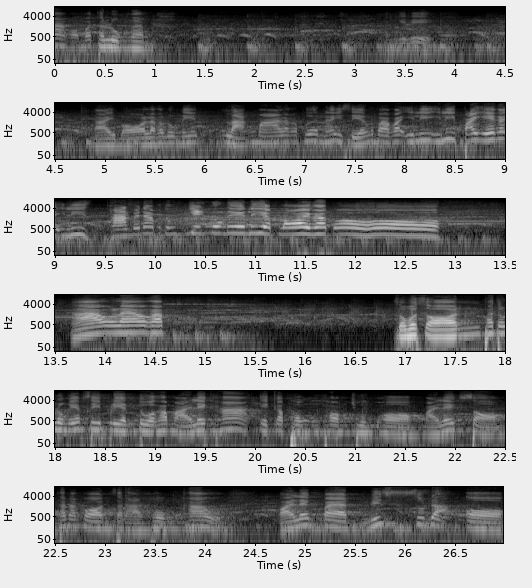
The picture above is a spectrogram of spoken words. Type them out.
5 ของพัทลุงครับอากิลี่ได้บอลแล้วครับลูกนี้หลังมาแล้วก็เพื่อนให้เสียงหรือเปล่าก็อิลี่อิลี่ไปเองอะอิลี่ผ่านไปหน้าประตูยิงลูกนี้เรียบร้อยครับ โอ้โหเอาแล้วครับ สโมสรพัทลุง FC เปลี่ยนตัวครับหมายเลข 5 เอกพงษ์ทองชุมออก หมายเลข 2 ธนกรสถานพงษ์เข้า หมายเลข 8 มิสสุดะออก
